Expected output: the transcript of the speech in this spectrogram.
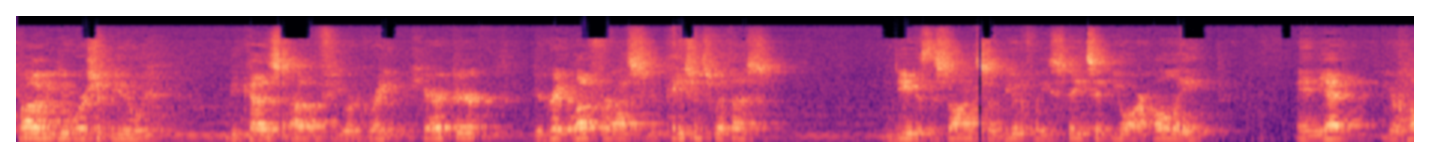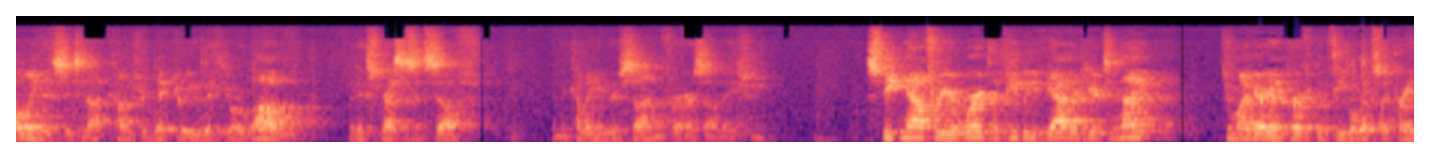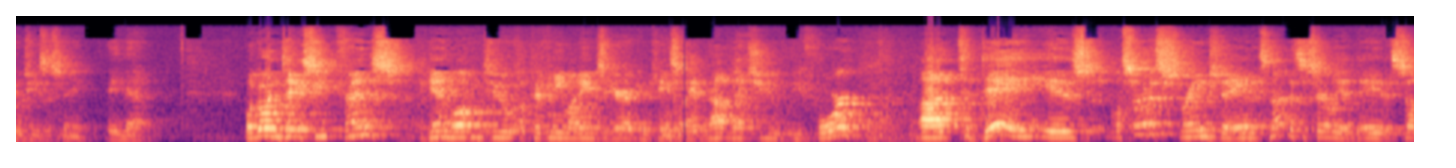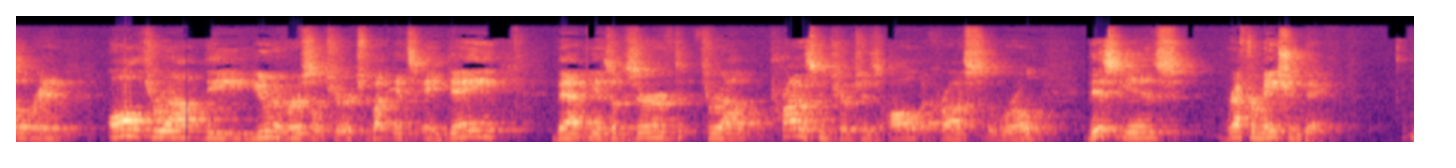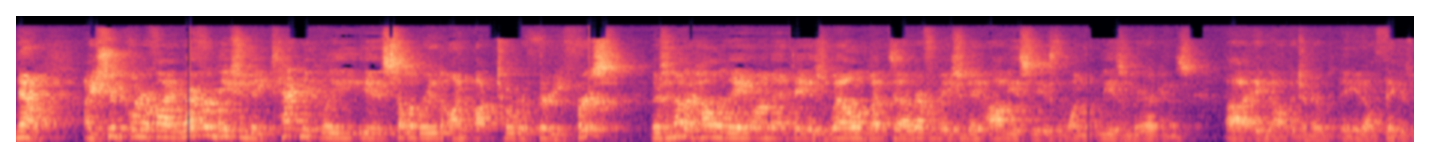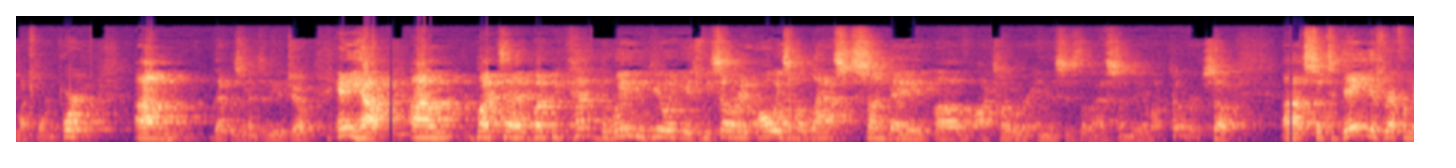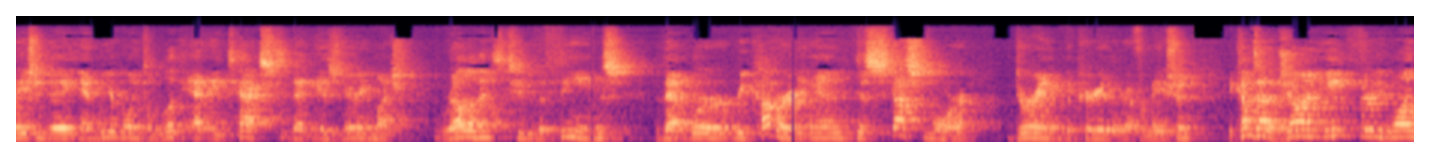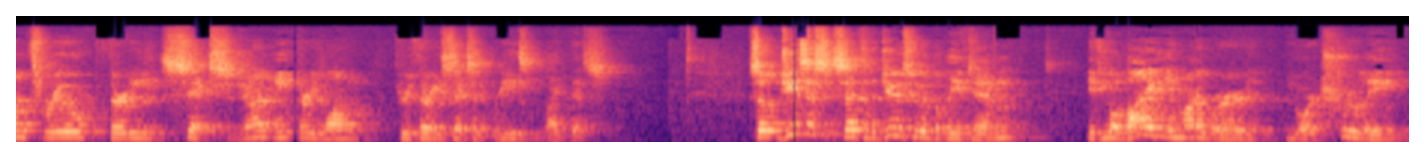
Father, we do worship you because of your great character, your great love for us, your patience with us. Indeed, as the song so beautifully states it, you are holy, and yet your holiness is not contradictory with your love that expresses itself in the coming of your Son for our salvation. Speak now through your word to the people you've gathered here tonight. Through my very imperfect and feeble lips, I pray in Jesus' name. Amen. Well, go ahead and take a seat, friends. Again, welcome to Epiphany. My name is Erick, in case I have not met you before. Uh, today is, well, sort of a strange day, and it's not necessarily a day that's celebrated all throughout the universal church, but it's a day that is observed throughout Protestant churches all across the world. This is Reformation Day. Now, I should clarify Reformation Day technically is celebrated on October 31st. There's another holiday on that day as well, but uh, Reformation Day obviously is the one that we as Americans uh, acknowledge and are, you know think is much more important. Um, that was meant to be a joke. Anyhow, um, but uh, but because the way we do it is we celebrate always on the last Sunday of October, and this is the last Sunday of October. So uh, so today is Reformation Day, and we are going to look at a text that is very much relevant to the themes that were recovered and discussed more during the period of the Reformation. It comes out of John 8:31 through 36. John 8:31 through 36, and it reads like this. So Jesus said to the Jews who had believed him, If you abide in my word, you are truly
